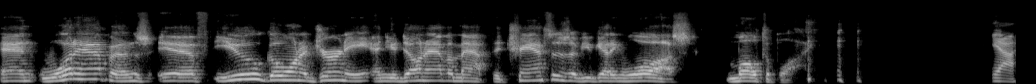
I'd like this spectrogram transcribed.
And what happens if you go on a journey and you don't have a map? The chances of you getting lost multiply. yeah.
